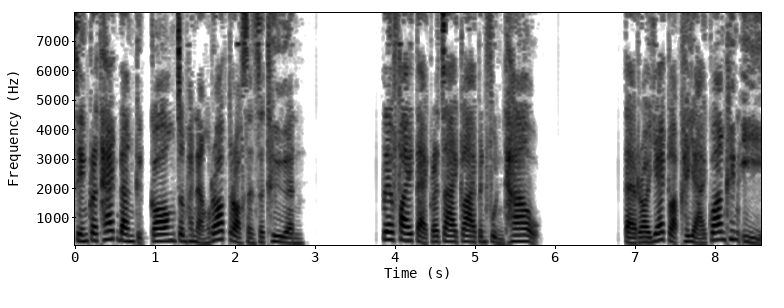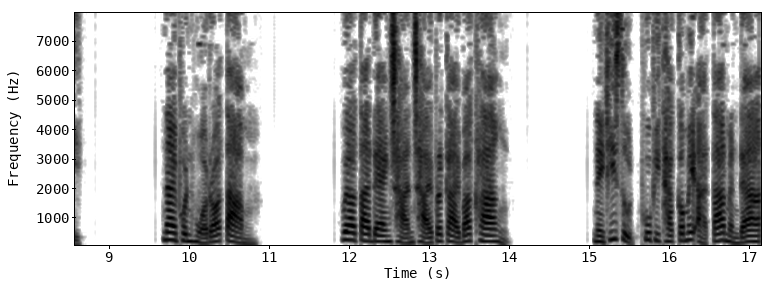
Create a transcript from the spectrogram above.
เสียงกระแทกดังกึกก้องจนผนังรอบตรอกสั่นสะเทือน เปลวไฟแตกกระจายกลายเป็นฝุ่นเท่า แต่รอยแยกกลับขยายกว้างขึ้นอีก นายพลหัวเราะต่ำ แววตาแดงฉานฉายประกายบ้าคลั่ง ในที่สุดผู้พิทักษ์ก็ไม่อาจต้านมันได้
